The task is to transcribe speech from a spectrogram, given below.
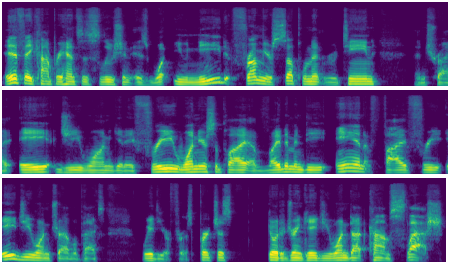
If a comprehensive solution is what you need from your supplement routine, then try AG1. Get a free one year supply of vitamin D and five free AG1 travel packs with your first purchase. Go to drinkag1.com slash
